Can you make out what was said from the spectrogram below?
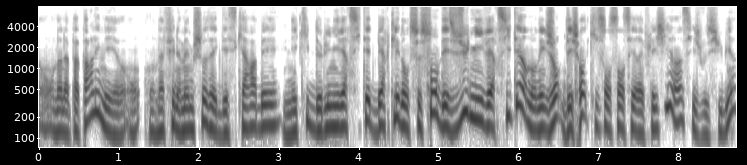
on n'en a pas parlé, mais on, a fait la même chose avec des scarabées, une équipe de l'université de Berkeley. Donc, ce sont des universitaires, des gens, des gens qui sont censés réfléchir, hein, si je vous suis bien,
